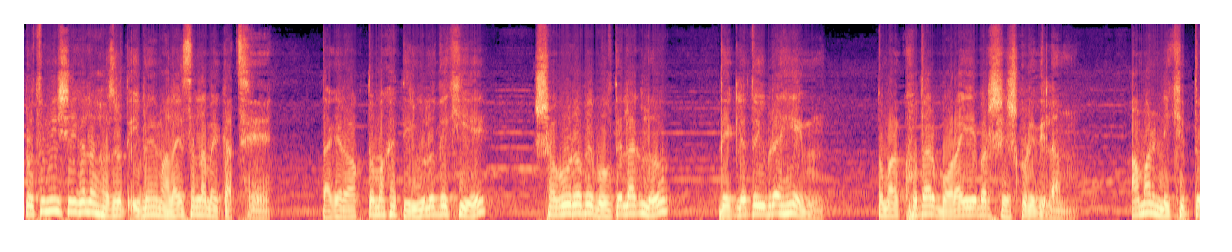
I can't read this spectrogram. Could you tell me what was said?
প্রথমেই সে গেল হজরত ইব্রাহিম আলাইসাল্লামের কাছে। তাকে রক্তমাখা তীরগুলো দেখিয়ে সগৌরবে বলতে লাগল, দেখলে তো ইব্রাহিম, তোমার খোদার বড়াই এবার শেষ করে দিলাম। আমার নিক্ষিপ্ত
